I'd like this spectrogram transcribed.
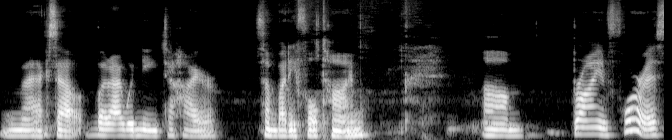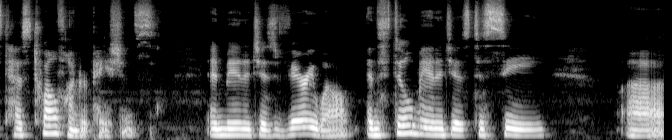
max out, but I would need to hire somebody full time. Um, Brian Forrest has 1,200 patients and manages very well and still manages to see uh,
